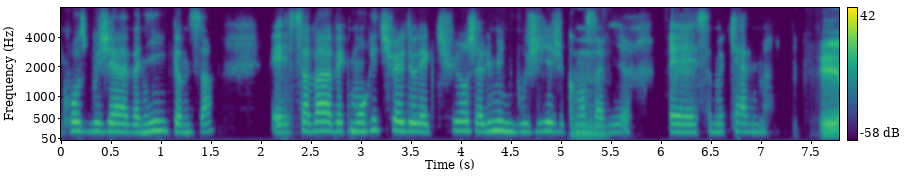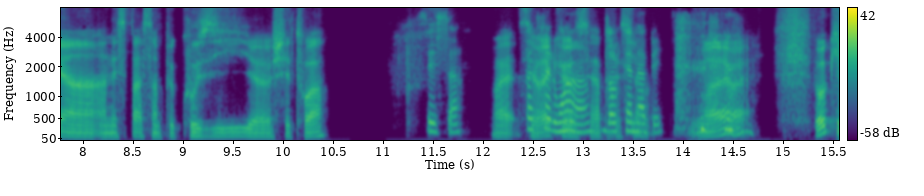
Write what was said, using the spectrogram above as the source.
grosses bougies à la vanille comme ça. Et ça va avec mon rituel de lecture. J'allume une bougie et je commence à hmm. lire. Et ça me calme. Créer un, espace un peu cosy euh, chez toi. C'est ça. Ouais, c'est très loin, hein, dans le canapé. Ouais, ouais. Ok,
